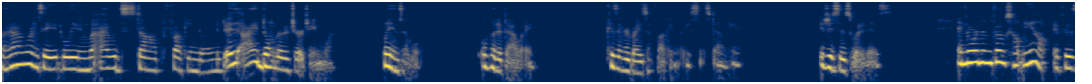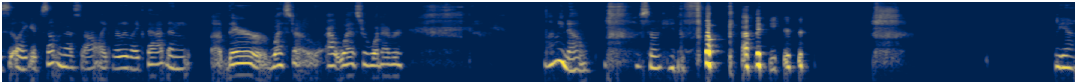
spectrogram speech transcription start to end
And I wouldn't say believing, but I would stop fucking going to. I don't go to church anymore. Plain and simple. We'll put it that way. Because everybody's a fucking racist down here. It just is what it is. And northern folks help me out. If it's like if something that's not like really like that, then up there or west uh, out west or whatever, let me know so I can get the fuck out of here. Yeah,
